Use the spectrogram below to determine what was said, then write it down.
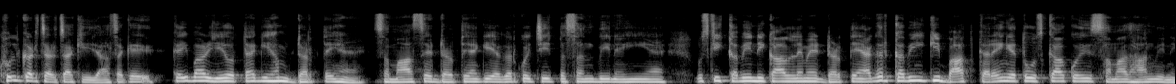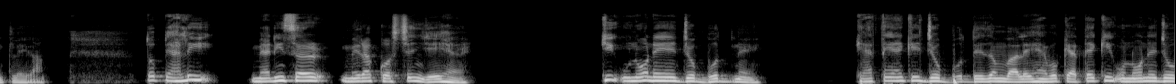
खुलकर चर्चा की जा सके। कई बार ये होता है कि हम डरते हैं, समाज से डरते हैं कि अगर कोई चीज़ पसंद भी नहीं है, उसकी कमी निकालने में डरते हैं, अगर कभी की बात करेंगे तो उसका कोई समाधान भी निकलेगा। तो पहली, मैनी सर, मेरा क्वेश्चन ये है कि उन्होंने जो बुद्ध ने, कहते हैं कि जो बुद्धिज्म वाले हैं, वो कहते हैं कि उन्होंने जो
